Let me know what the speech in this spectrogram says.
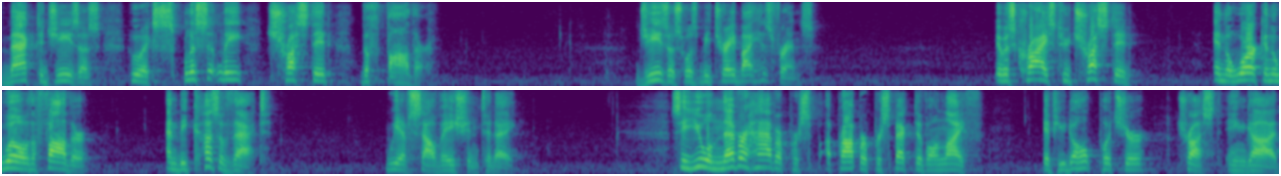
back to Jesus, who explicitly trusted the Father. Jesus was betrayed by his friends. It was Christ who trusted in the work and the will of the Father. And because of that, we have salvation today. See, you will never have a, pers- a proper perspective on life if you don't put your trust in God.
